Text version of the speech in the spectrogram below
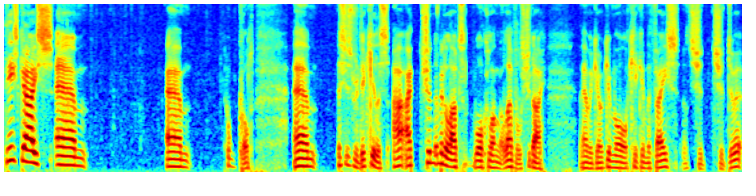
these guys, um, um, oh god, um, this is ridiculous. I, I shouldn't have been allowed to walk along that level, should I? There we go. Give them all a kick in the face. That should should do it.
